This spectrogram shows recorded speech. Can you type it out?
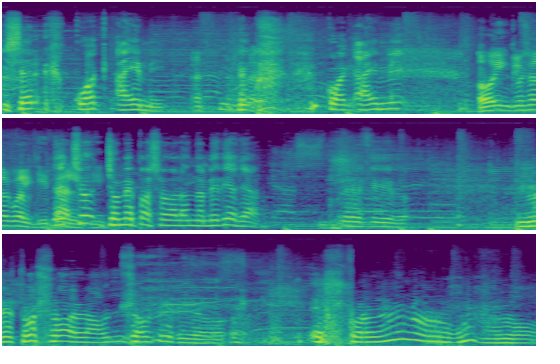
y ser Quack AM. Quack AM. O incluso algo al De hecho, yo me paso a la onda media ya. He decidido. Me paso a la onda media. Es por mí un orgullo.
